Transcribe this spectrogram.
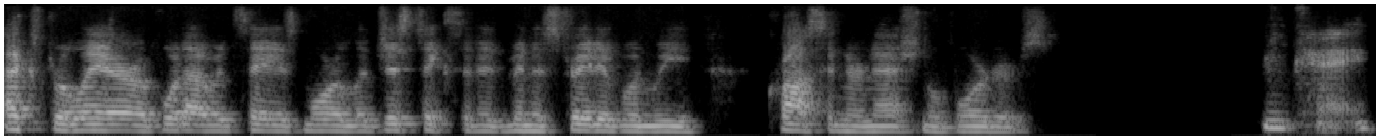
extra layer of what I would say is more logistics and administrative when we cross international borders. Okay.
